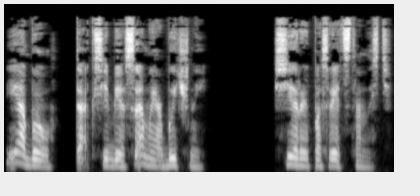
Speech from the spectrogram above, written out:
Я был так себе, самый обычный. Серая посредственность.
